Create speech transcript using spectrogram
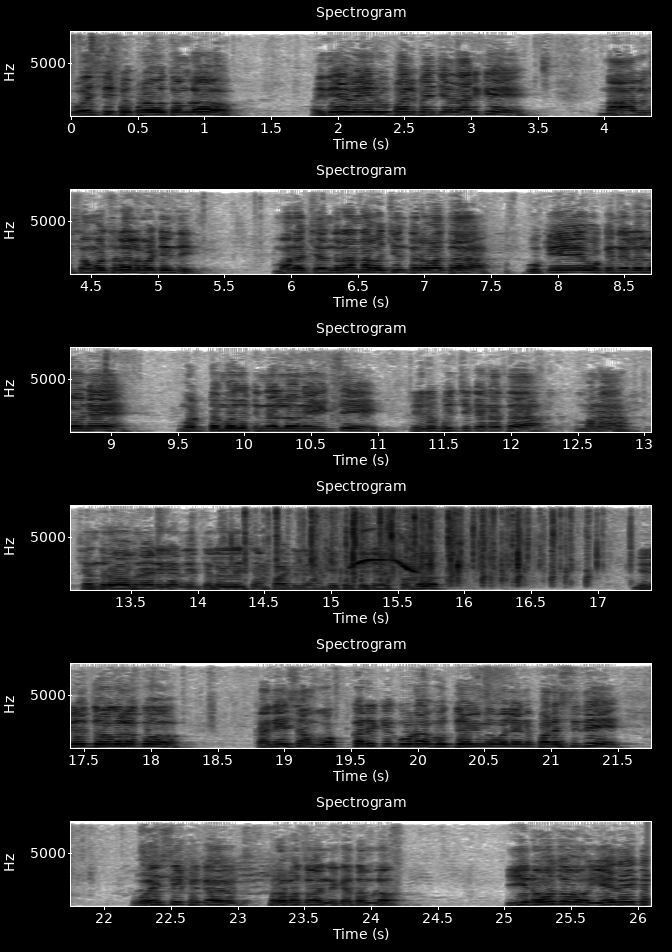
వైసీపీ ప్రభుత్వంలో ఇదే వెయ్యి రూపాయలు పెంచేదానికి నాలుగు సంవత్సరాలు పట్టింది. మన చంద్రన్న వచ్చిన తర్వాత ఒకే ఒక నెలలోనే మొట్టమొదటి నెలలోనే ఇచ్చి నిరూపించే ఘనత మన చంద్రబాబు నాయుడు గారిది తెలుగుదేశం పార్టీ అని చెప్పి తెలియజేసుకుంటూ నిరుద్యోగులకు కనీసం ఒక్కరికి కూడా ఉద్యోగం ఇవ్వలేని పరిస్థితి వైసీపీ ప్రభుత్వం ఉంది గతంలో. ఈ రోజు ఏదైతే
